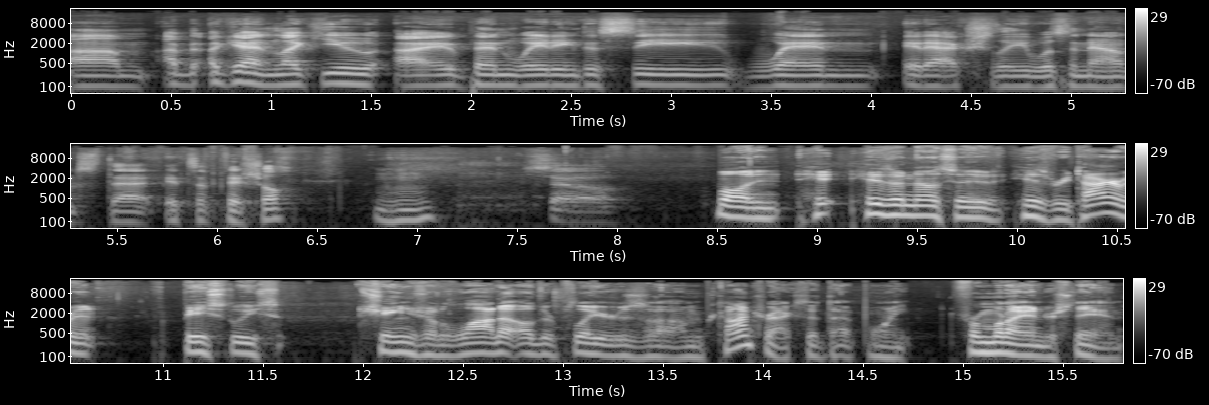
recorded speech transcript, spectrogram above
Um, I, again, like you, I've been waiting to see when it actually was announced that it's official. Mm-hmm. So well, and his announcement of his retirement basically s- changed a lot of other players' um, contracts at that point, from what I understand.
